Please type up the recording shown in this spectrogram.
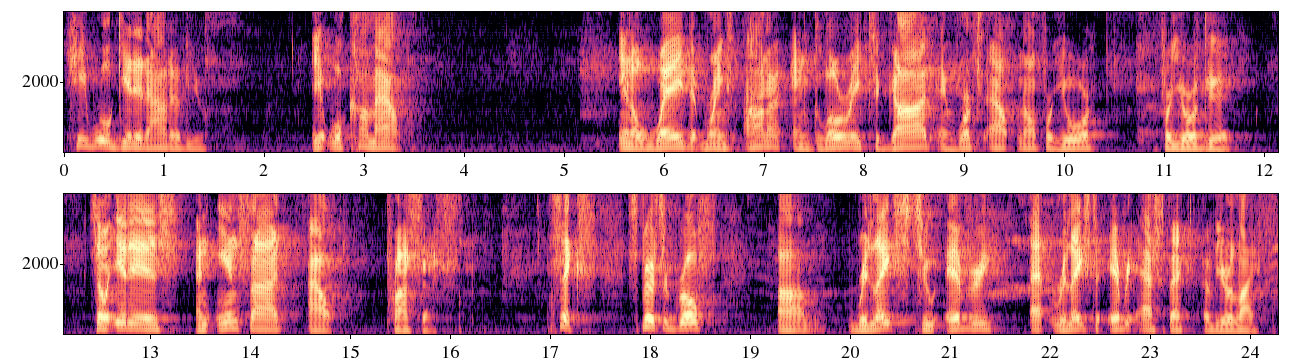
He will get it out of you. It will come out in a way that brings honor and glory to God and works out know, for your for your good. So it is an inside out process. Six, spiritual growth um, relates to every relates to every aspect of your life.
